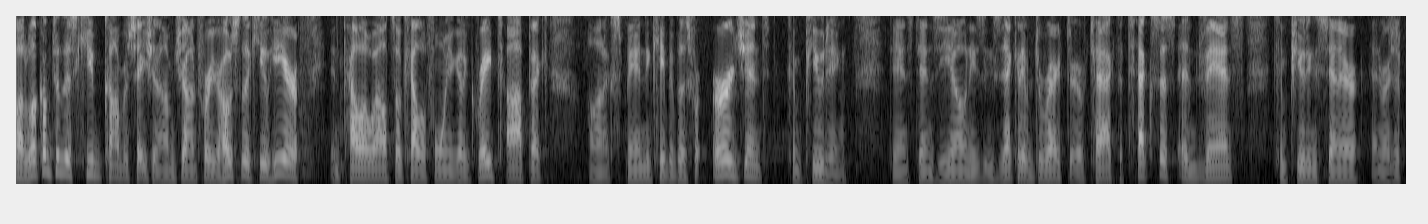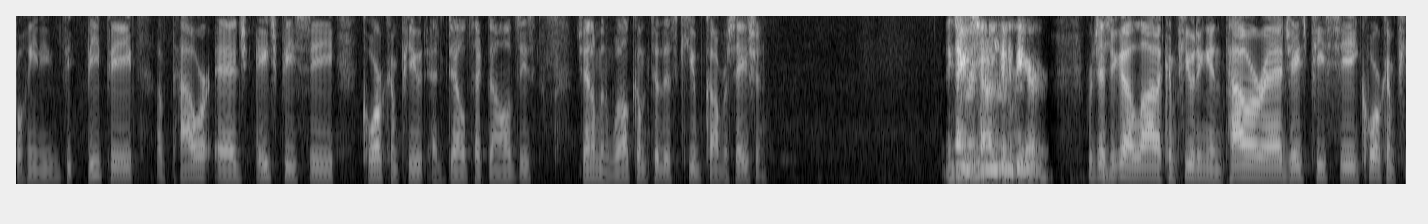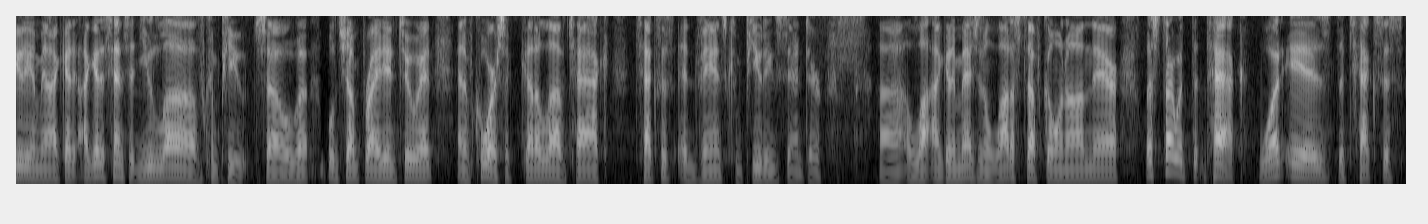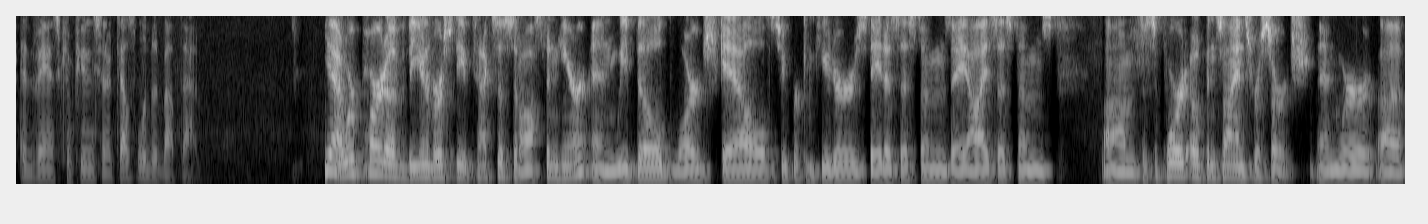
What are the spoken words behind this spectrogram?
Claude, welcome to this CUBE conversation. I'm John Furrier, your host of theCUBE here in Palo Alto, California. Got a great topic on expanding capabilities for urgent computing. Dan Stanzione, he's Executive Director of TACC, the Texas Advanced Computing Center, and Rajesh Pohani, VP of Power Edge HPC Core Compute at Dell Technologies. Gentlemen, welcome to this CUBE conversation. Thanks, Thanks John, good to be here. Rajesh, you got a lot of computing in Power Edge, HPC, core computing. I mean, I get, I get a sense that you love compute. So uh, we'll jump right into it. And of course, I gotta love TACC, Texas Advanced Computing Center. Uh, a lot, I can imagine a lot of stuff going on there. Let's start with the TACC. What is the Texas Advanced Computing Center? Tell us a little bit about that. Yeah, we're part of the University of Texas at Austin here, and we build large scale supercomputers, data systems, AI systems um, to support open science research. And we're uh,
